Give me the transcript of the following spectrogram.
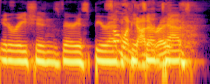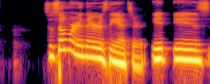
iterations, various beer Someone got it right. taps. So somewhere in there is the answer. It is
